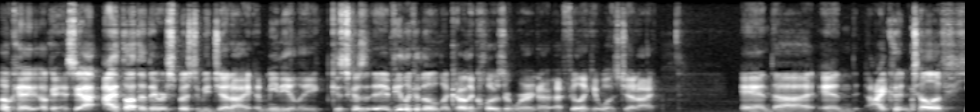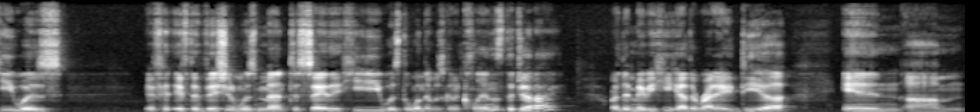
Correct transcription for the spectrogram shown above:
Okay, okay. See, I, I thought that they were supposed to be Jedi immediately, because if you look at the like, kind of the clothes they're wearing, I, I feel like it was Jedi, and uh, and I couldn't tell if he was, if if the vision was meant to say that he was the one that was going to cleanse the Jedi, or that maybe he had the right idea in. Um,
